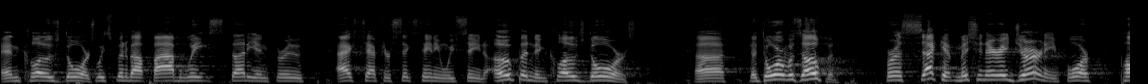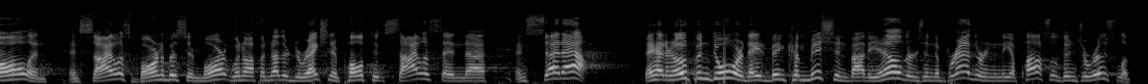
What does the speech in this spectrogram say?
and closed doors. We spent about five weeks studying through Acts chapter 16, and we've seen opened and closed doors. Uh, the door was open for a second missionary journey for Paul and, and Silas. Barnabas and Mark went off another direction, and Paul took Silas and, uh, and set out. They had an open door. They had been commissioned by the elders and the brethren and the apostles in Jerusalem,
